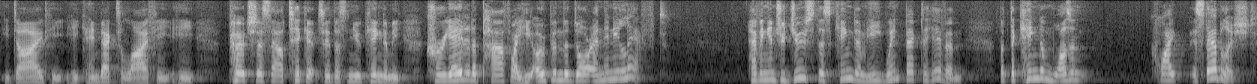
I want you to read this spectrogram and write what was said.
He died. He, he came back to life. He, he purchased our ticket to this new kingdom. He created a pathway. He opened the door and then he left. Having introduced this kingdom, he went back to heaven, but the kingdom wasn't quite established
